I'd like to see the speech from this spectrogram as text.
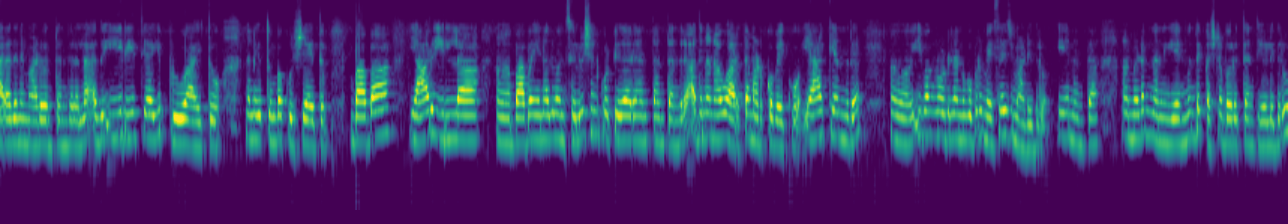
ಆರಾಧನೆ ಮಾಡು ಅಂತಂದ್ರಲ್ಲ, ಅದು ಈ ರೀತಿಯಾಗಿ ಪ್ರೂವ್ ಆಯಿತು. ನನಗೆ ತುಂಬ ಖುಷಿ ಆಯಿತು. ಬಾಬಾ ಯಾರು ಇಲ್ಲ ಬಾಬಾ ಏನಾದರೂ ಒಂದು ಸೊಲ್ಯೂಷನ್ ಕೊಟ್ಟಿದ್ದಾರೆ ಅಂತ ಅಂತಂದರೆ ಅದನ್ನು ನಾವು ಅರ್ಥ ಮಾಡ್ಕೋಬೇಕು. ಯಾಕೆಂದರೆ ಇವಾಗ ನೋಡ್ರಿ ನನಗೊಬ್ಬರು ಮೆಸೇಜ್ ಮಾಡಿದರು. ಏನಂತ? ಮೇಡಮ್ ನನಗೆ ಮುಂದೆ ಕಷ್ಟ ಬರುತ್ತೆ ಅಂತ ಹೇಳಿದರು.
